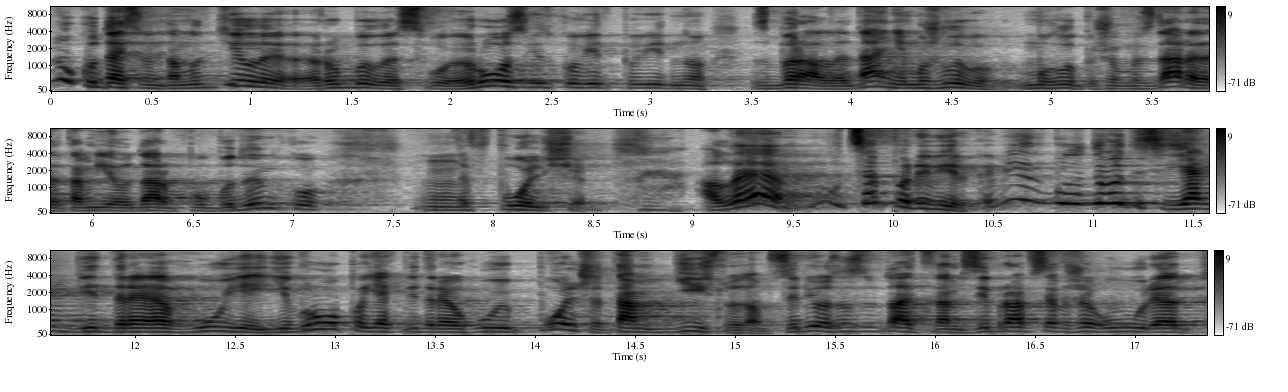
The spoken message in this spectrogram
Ну, кудись вони там летіли, робили свою розвідку відповідно, збирали дані. Можливо, могли б чомусь вдарити. Там є удар по будинку в Польщі. Але ну, це перевірка. Він буде дивитися, як відреагує Європа, як відреагує Польща. Там дійсно там серйозна ситуація. Там зібрався вже уряд,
